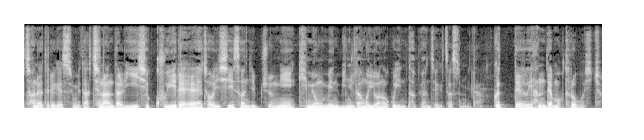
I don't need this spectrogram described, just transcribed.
전해드리겠습니다. 지난달 29일에 저희 시선 집중이 김용민 민주당 의원하고 인터뷰한 적이 있었습니다. 그때의 한 대목 들어보시죠.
